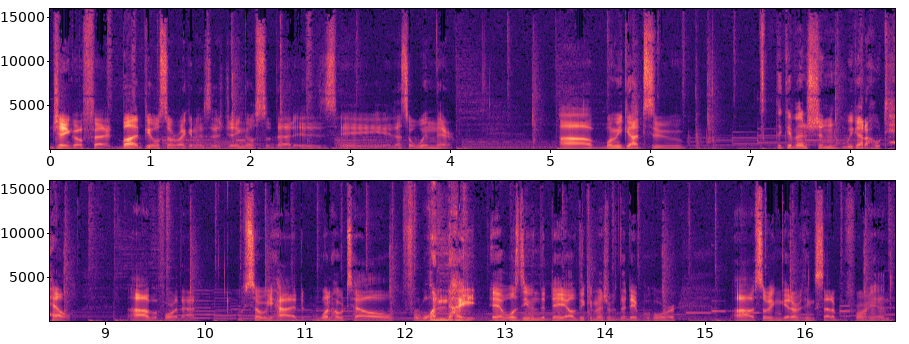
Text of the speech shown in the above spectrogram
Jango Fett. But people still recognize it as Jango, so that is a that's a win there. Uh, when we got to the convention, we got a hotel uh, before that. So we had one hotel for one night. It wasn't even the day of the convention, but the day before, uh, so we can get everything set up beforehand.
